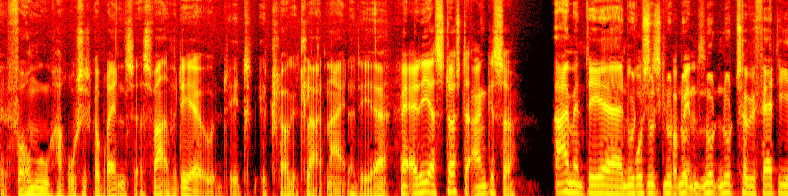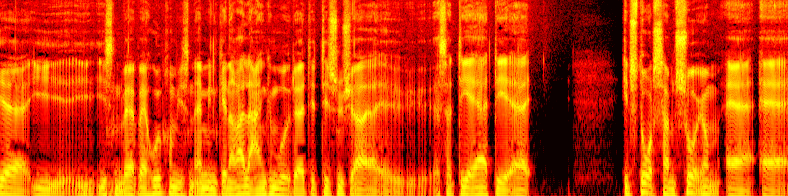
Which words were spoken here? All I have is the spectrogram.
øh, formue har russisk oprindelse? Og svaret på det er jo et, et klokkeklart nej, og det er... Men er det jeres største anke så? Nej, men det er, nu, nu, nu, nu, nu tager vi fat i, uh, i, i, i sådan, hvad, hvad hovedpræmissen er. Min generelle anke mod det, det, det synes jeg, øh, altså det er, det er et stort samsurium af, af,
